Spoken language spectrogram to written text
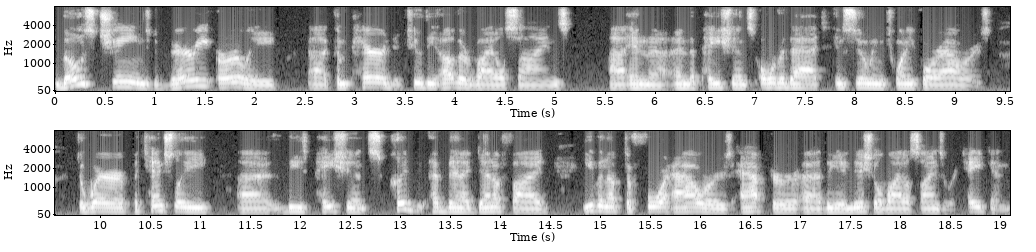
Those changed very early uh, compared to the other vital signs uh, in the in the patients over that ensuing 24 hours, to where potentially uh, these patients could have been identified even up to four hours after uh, the initial vital signs were taken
